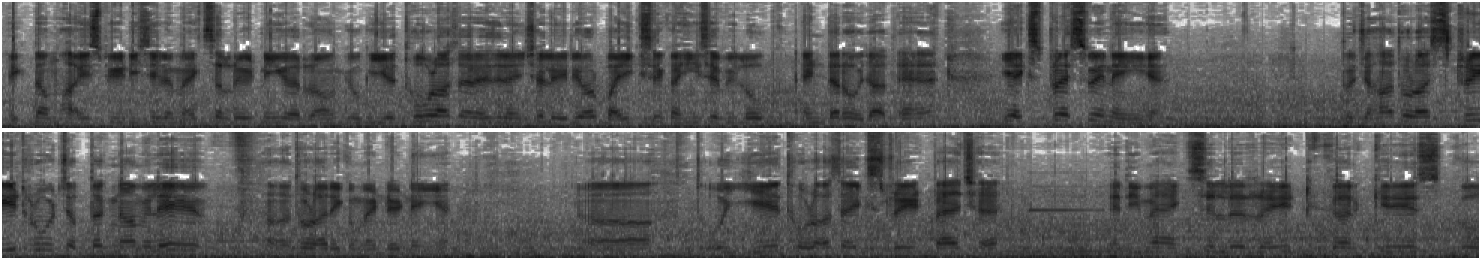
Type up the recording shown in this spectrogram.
एकदम हाई स्पीड इसीलिए मैं एक्सेलरेट नहीं कर रहा हूँ, क्योंकि ये थोड़ा सा रेजिडेंशियल एरिया और बाइक से कहीं से भी लोग एंटर हो जाते हैं। ये एक्सप्रेस वे नहीं है। तो जहाँ थोड़ा स्ट्रेट रोड जब तक ना मिले थोड़ा रिकमेंडेड नहीं है। तो ये थोड़ा सा एक स्ट्रेट पैच है। यदि मैं एक्सेलरेट करके इसको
